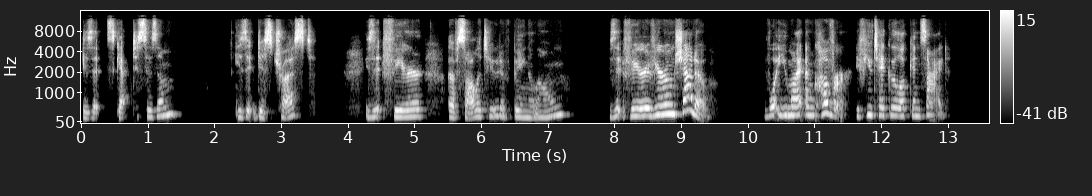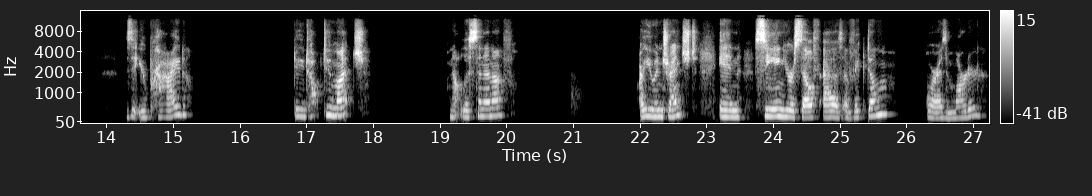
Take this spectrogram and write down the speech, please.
Is it skepticism? Is it distrust? Is it fear of solitude, of being alone? Is it fear of your own shadow, of what you might uncover if you take a look inside? Is it your pride? Do you talk too much? Not listen enough? Are you entrenched in seeing yourself as a victim or as a martyr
